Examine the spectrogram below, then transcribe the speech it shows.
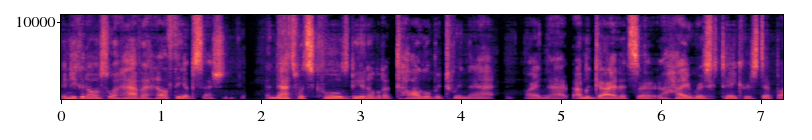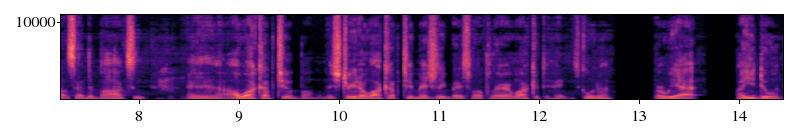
and you can also have a healthy obsession. And that's what's cool is being able to toggle between that and find that. I'm a guy that's a high risk taker, step outside the box, and and I'll walk up to a bum in the street. I'll walk up to a major league baseball player. I walk up to, hey, what's going on? Where are we at? How you doing?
